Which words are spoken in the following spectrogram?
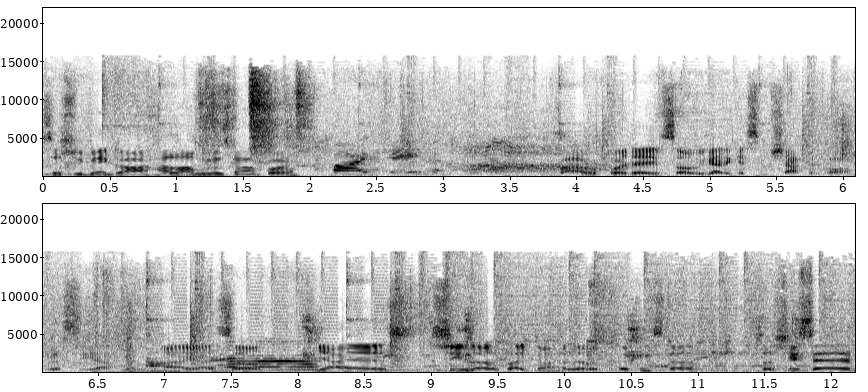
Since we've been gone, how long we was gone for? Five days, I Five or four days, so we got to get some shopping going. We'll see y'all. All right, guys, so Yaya is, she loves like doing her little cooking stuff. So she said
